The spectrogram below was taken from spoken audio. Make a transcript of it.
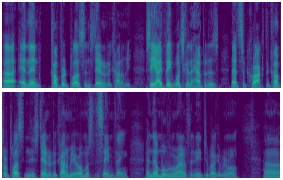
uh, and then Comfort Plus and Standard Economy. See, I think what's going to happen is that's the crock. The Comfort Plus and the Standard Economy are almost the same thing, and they'll move them around if they need to. But I could be wrong. Uh,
